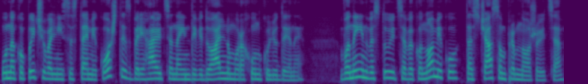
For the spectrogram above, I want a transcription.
у накопичувальній системі кошти зберігаються на індивідуальному рахунку людини. Вони інвестуються в економіку та з часом примножуються.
